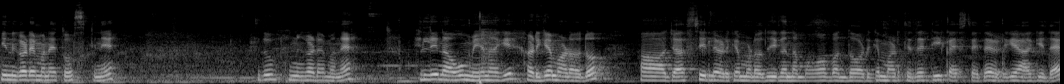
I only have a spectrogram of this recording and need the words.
ಹಿಂದ್ಗಡೆ ಮನೆ ತೋರಿಸ್ತೀನಿ. ಇದು ಹಿಂದ್ಗಡೆ ಮನೆ. ಇಲ್ಲಿ ನಾವು ಮೇನಾಗಿ ಅಡುಗೆ ಮಾಡೋದು. ಜಾಸ್ತಿ ಇಲ್ಲಿ ಅಡುಗೆ ಮಾಡೋದು. ಈಗ ನಮ್ಮ ಅವ್ವ ಬಂದು ಅಡುಗೆ ಮಾಡ್ತಿದ್ದೆ ಟೀ ಕಾಯಿಸ್ತಾ ಇದೆ ಅಡುಗೆ ಆಗಿದೆ.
